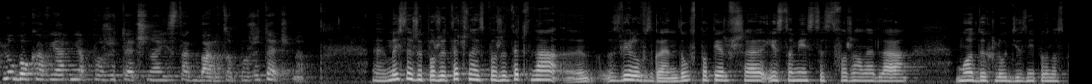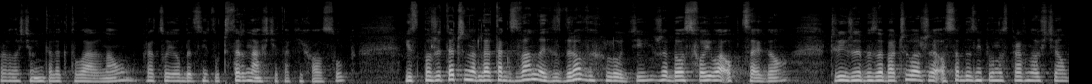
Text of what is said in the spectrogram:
klubo kawiarnia Pożyteczna jest tak bardzo pożyteczna? Myślę, że pożyteczna jest pożyteczna y, z wielu względów. Po pierwsze, jest to miejsce stworzone dla młodych ludzi z niepełnosprawnością intelektualną. Pracuje obecnie tu 14 takich osób. Jest pożyteczna dla tak zwanych zdrowych ludzi, żeby oswoiła obcego, czyli żeby zobaczyła, że osoby z niepełnosprawnością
